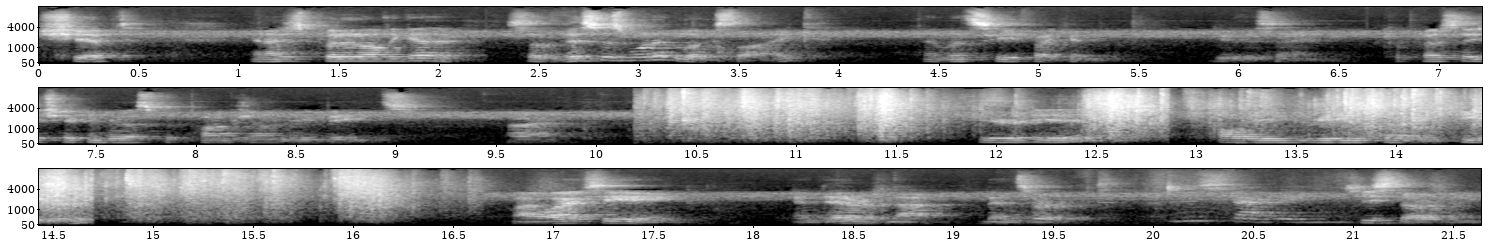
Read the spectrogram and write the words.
shipped. And I just put it all together. So this is what it looks like. And let's see if I can do the same. Caprese chicken breast with Parmesan green beans. All right. Here it is. All the ingredients are in here. My wife's eating and dinner has not been served. I'm starving. She's starving.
